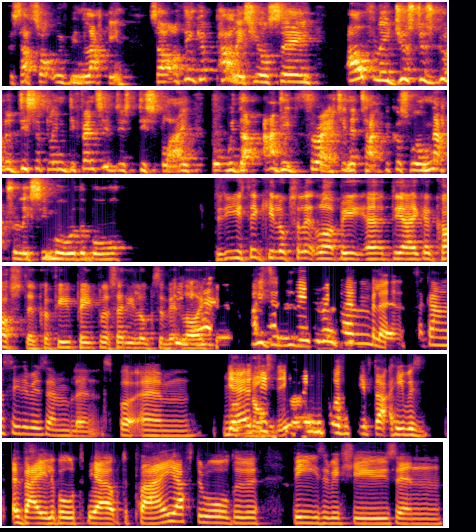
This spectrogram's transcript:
because that's what we've been lacking. So I think at Palace, you'll see hopefully just as good a disciplined defensive dis- display, but with that added threat in attack, because we'll naturally see more of the ball. Do you think he looks a little like uh, Diego Costa? A few people have said he looks a bit like it. I can see the resemblance. I can see the resemblance, but um, yeah, it's just it's really positive that he was available to be able to play after all the visa issues and.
